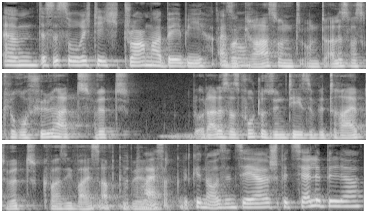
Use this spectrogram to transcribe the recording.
Ähm, das ist so richtig Drama-Baby. Also Aber Gras und, und alles, was Chlorophyll hat, wird, oder alles, was Photosynthese betreibt, wird quasi weiß abgebildet. weiß abgebildet. Genau, es sind sehr spezielle Bilder.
